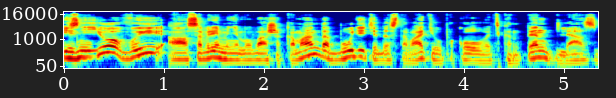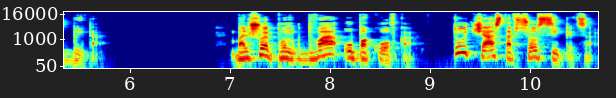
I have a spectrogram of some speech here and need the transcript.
Из нее вы, а со временем и ваша команда будете доставать и упаковывать контент для сбыта. Большой пункт 2 – упаковка. Тут часто все сыпется.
